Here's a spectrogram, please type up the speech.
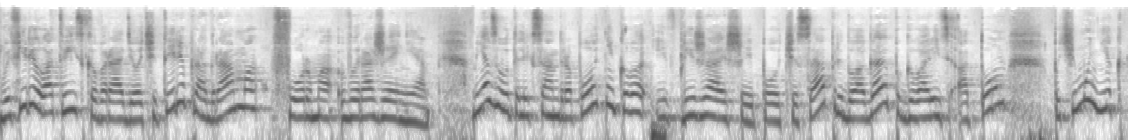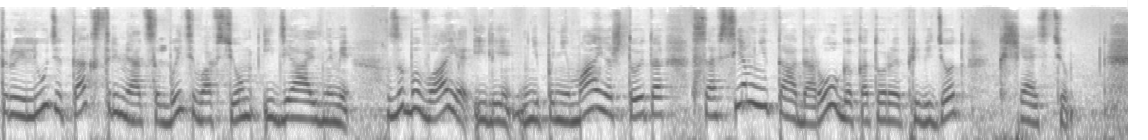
В эфире Латвийского радио 4 программа «Форма выражения». Меня зовут Александра Плотникова, и в ближайшие полчаса предлагаю поговорить о том, почему некоторые люди так стремятся быть во всем идеальными, забывая или не понимая, что это совсем не та дорога, которая приведет к счастью.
